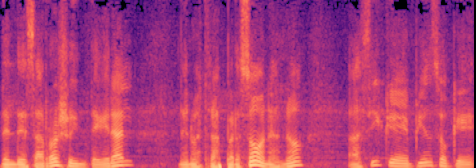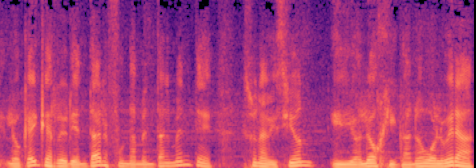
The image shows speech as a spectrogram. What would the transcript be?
del desarrollo integral de nuestras personas, ¿no? Así que pienso que lo que hay que reorientar fundamentalmente es una visión ideológica, no volver a,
